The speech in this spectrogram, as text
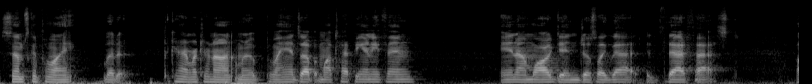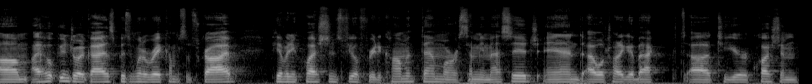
so I'm just gonna put my let it the camera turn on. I'm gonna put my hands up. I'm not typing anything, and I'm logged in just like that. It's that fast. Um, I hope you enjoyed, guys. Please remember to rate, comment, subscribe. If you have any questions, feel free to comment them or send me a message, and I will try to get back uh, to your question.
